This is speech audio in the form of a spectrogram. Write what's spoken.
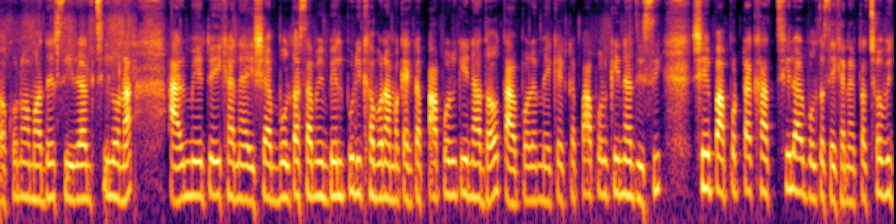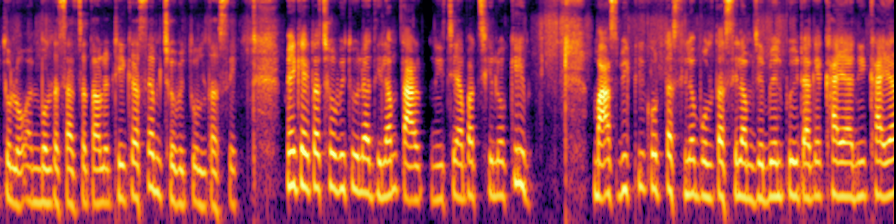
তখনও আমাদের সিরিয়াল ছিল না। আর মেয়ে তো এখানে এইসব বলতেছে, আমি বেলপুরি খাব না, আমাকে একটা পাপড় কিনা দাও। তারপরে মেয়েকে একটা পাপড় কিনা দিছি। সে পাপড়টা খাচ্ছিল আর বলতেছে, এখানে একটা ছবি তুলো। আমি বলতেছি আচ্ছা তাহলে ঠিক আছে, আমি ছবি তুলতেছি। মেয়েকে একটা ছবি তুলে দিলাম। তার নিচে আবার ছিল কি, মাছ বিক্রি করতেছিল। বলতেছিলাম যে, বেলপুরিটাকে খাইয়া নি, খাইয়া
